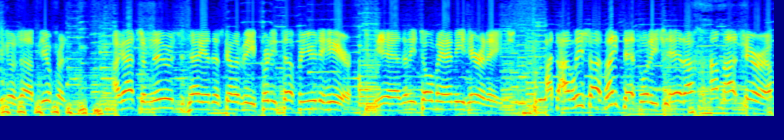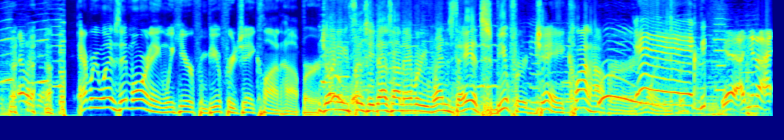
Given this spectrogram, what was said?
he goes, uh, "Buford, I got some news to tell you that's going to be pretty tough for you to hear." Yeah. Then he told me I need hearing aids. I th- at least I think that's what he said. I'm, I'm not sure. I'm telling you. Every Wednesday morning, we hear from Buford J. Clodhopper. Joining us as he does on every Wednesday, it's Buford J. Clodhopper. Yay! Yeah, you know, I,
